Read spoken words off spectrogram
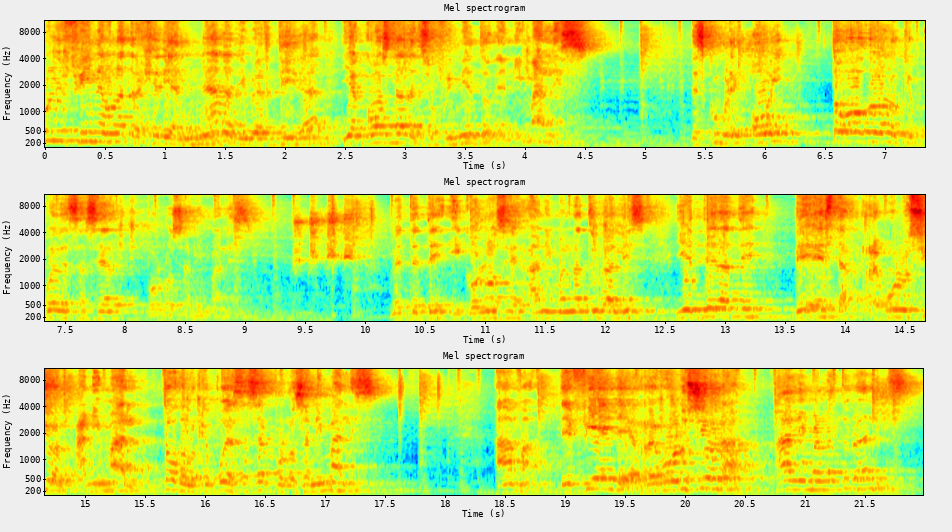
Pone fin a una tragedia nada divertida y a costa del sufrimiento de animales. Descubre hoy todo lo que puedes hacer por los animales. Métete y conoce Animal Naturalis y entérate de esta revolución animal, todo lo que puedes hacer por los animales. Ama, defiende, revoluciona Animal Naturalis.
